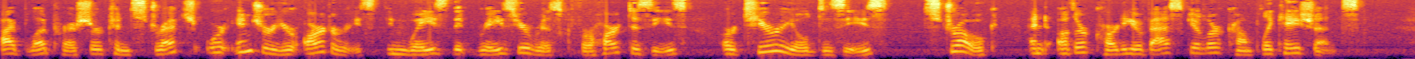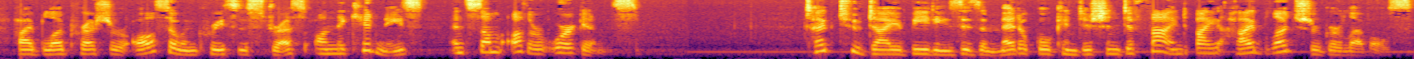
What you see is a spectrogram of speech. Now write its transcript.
High blood pressure can stretch or injure your arteries in ways that raise your risk for heart disease, arterial disease, stroke, and other cardiovascular complications. High blood pressure also increases stress on the kidneys and some other organs. Type 2 diabetes is a medical condition defined by high blood sugar levels.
